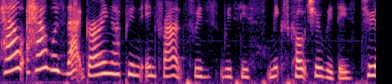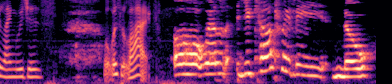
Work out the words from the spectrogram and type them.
How how was that growing up in, in France with, with this mixed culture with these two languages? What was it like? Oh well, you can't really know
